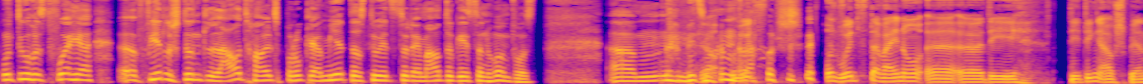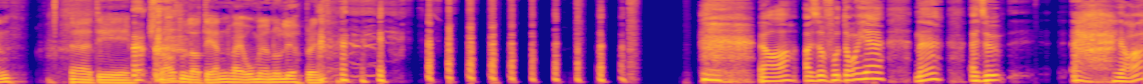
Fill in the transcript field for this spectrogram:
Und du hast vorher eine Viertelstunde lauthals proklamiert, dass du jetzt zu deinem Auto gehst und heimfährst. Ähm, mit so Ja, einem Rausch. Und wolltest dabei noch äh, äh, die, die Dinge aufsperren, äh, die Straßenlaternen, weil oben ja nur Licht brennt. Ja, also von daher, ne, also ja,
